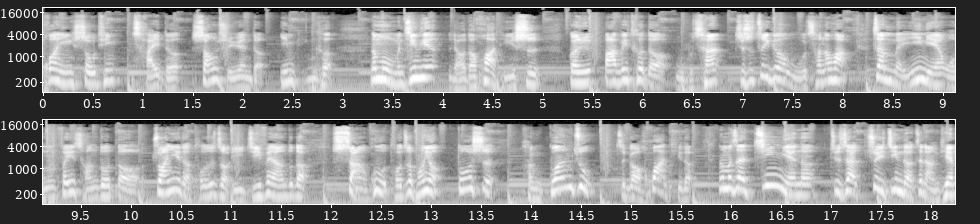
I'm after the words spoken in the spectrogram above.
欢迎收听财德商学院的音频课。那么我们今天聊的话题是关于巴菲特的午餐。其实这个午餐的话，在每一年我们非常多的专业的投资者以及非常多的散户投资朋友都是很关注这个话题的。那么在今年呢，就在最近的这两天，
